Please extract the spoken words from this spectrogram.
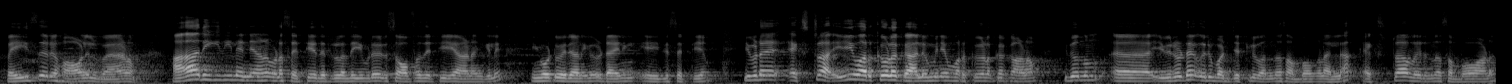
സ്പേസ് ഒരു ഹാളിൽ വേണം. ആ രീതിയിൽ തന്നെയാണ് ഇവിടെ സെറ്റ് ചെയ്തിട്ടുള്ളത്. ഇവിടെ ഒരു സോഫ സെറ്റ് ചെയ്യുകയാണെങ്കിൽ ഇങ്ങോട്ട് വരികയാണെങ്കിൽ ഒരു ഡൈനിങ് ഏരിയ സെറ്റ് ചെയ്യാം. ഇവിടെ എക്സ്ട്രാ ഈ വർക്കുകളൊക്കെ അലൂമിനിയം വർക്കുകളൊക്കെ കാണാം. ഇതൊന്നും ഇവരുടെ ഒരു ബഡ്ജറ്റിൽ വന്ന സംഭവങ്ങളല്ല. എക്സ്ട്രാ വരുന്ന സംഭവമാണ്.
